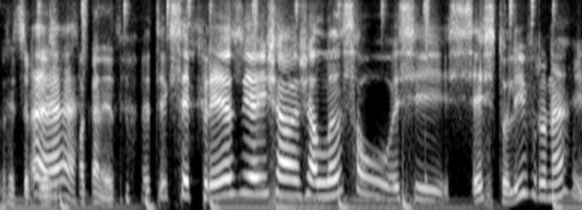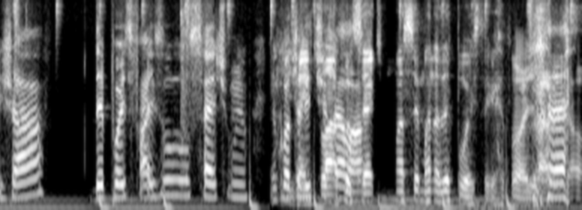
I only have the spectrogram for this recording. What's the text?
Vai ser preso é, com uma caneta. Ele tem que ser preso e aí já, já lança o, esse sexto livro, né? E já depois faz o sétimo enquanto já ele estiver lá. o sétimo uma semana depois, tá ligado? Já, já,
